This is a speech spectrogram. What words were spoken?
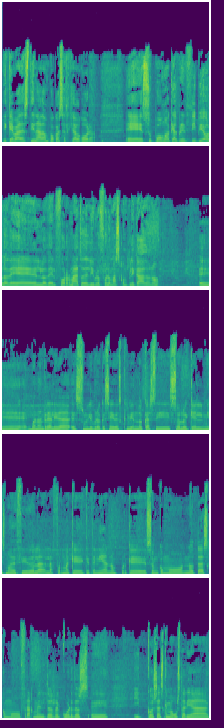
y que va destinada un poco a Sergio Algora. Eh, supongo que al principio lo, de, lo del formato del libro fue lo más complicado, ¿no? Eh, bueno, en realidad es un libro que se ha ido escribiendo casi solo y que él mismo ha decidido la, la forma que, que, tenía, ¿no? Porque son como notas, como fragmentos, recuerdos eh, y cosas que me gustaría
